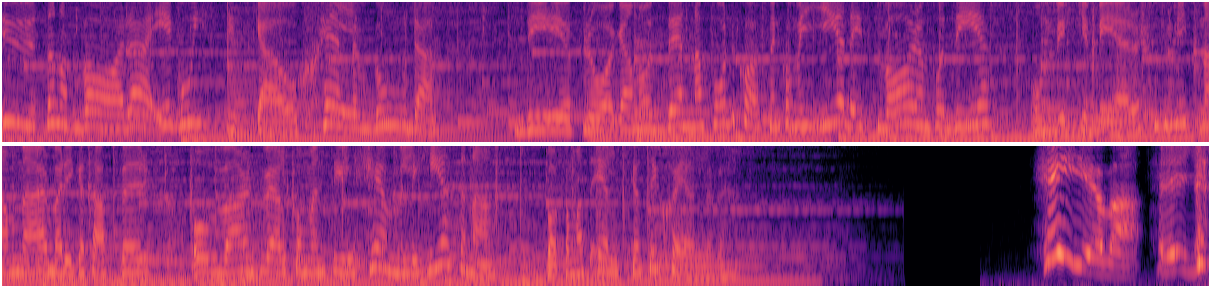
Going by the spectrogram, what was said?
utan att vara egoistiska och självgoda? Det är frågan och denna podcast den kommer ge dig svaren på det och mycket mer. Mitt namn är Marika Tapper och varmt välkommen till Hemligheterna bakom att älska sig själv. Hej Eva! Hej!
